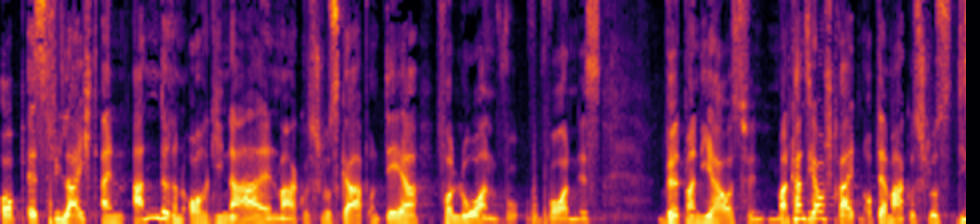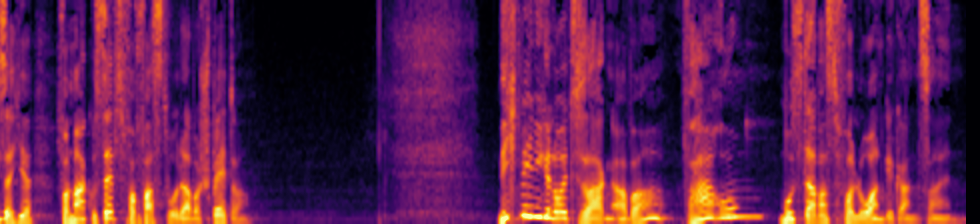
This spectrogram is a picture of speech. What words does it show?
ob es vielleicht einen anderen originalen Markus-Schluss gab und der verloren worden ist, wird man nie herausfinden. Man kann sich auch streiten, ob der Markus-Schluss, dieser hier, von Markus selbst verfasst wurde, aber später. Nicht wenige Leute sagen aber, warum muss da was verloren gegangen sein?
